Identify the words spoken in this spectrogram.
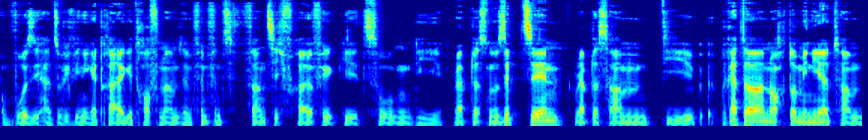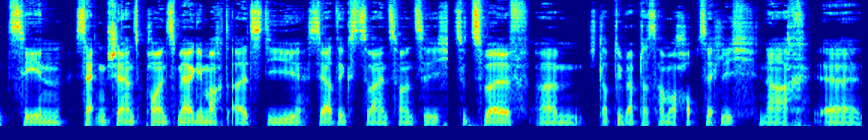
obwohl sie halt so viel weniger Dreier getroffen haben. Sie haben 25 Freiwürfe gezogen, die Raptors nur 17. Raptors haben die Bretter noch dominiert, haben 10 Second Chance Points mehr gemacht als die Celtics 22 zu 12. Ähm, ich glaube, die Raptors haben auch hauptsächlich nach äh,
